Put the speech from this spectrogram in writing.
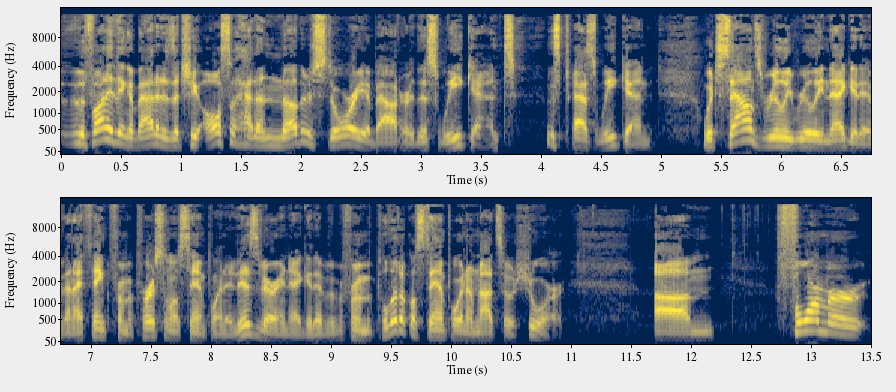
the funny thing about it is that she also had another story about her this weekend, this past weekend, which sounds really, really negative. And I think from a personal standpoint, it is very negative. But from a political standpoint, I'm not so sure. Um, former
